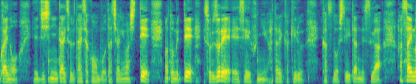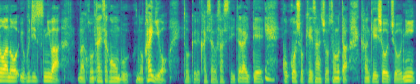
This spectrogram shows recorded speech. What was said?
回の地震に対する対策本部を立ち上げまして、まとめて、それぞれ政府に働きかける活動をしていたんですが、発災のあの翌日には、まあ、この対策本部の会議を東京で開催をさせていただいて、国交省、経産省、その他関係省庁に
